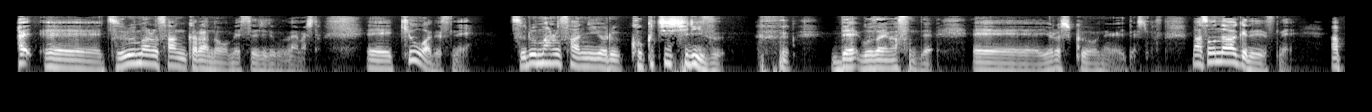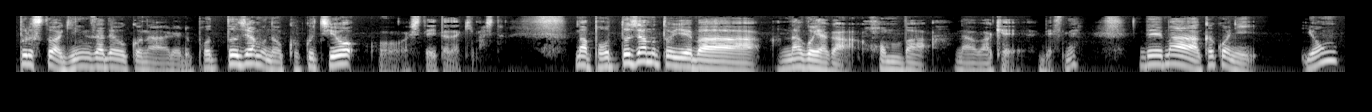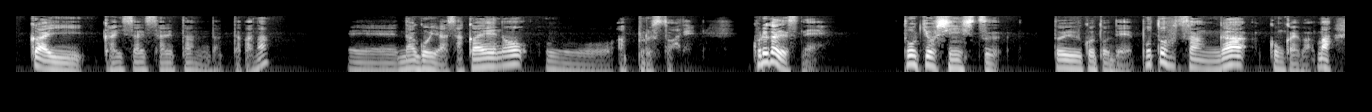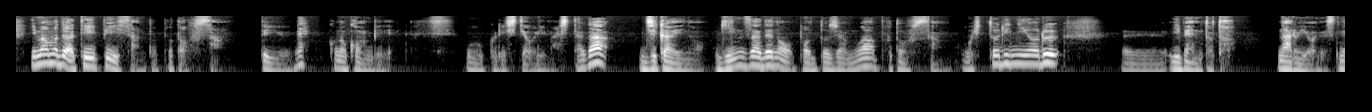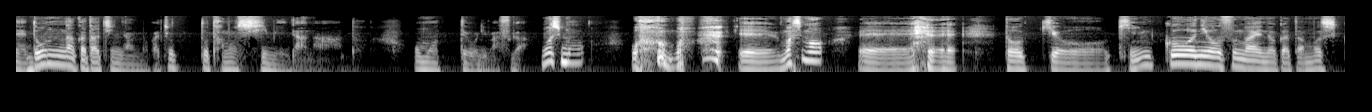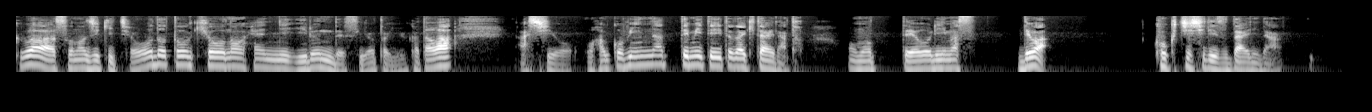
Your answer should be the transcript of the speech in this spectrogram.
はい、えー、鶴丸さんからのメッセージでございました。えー、今日はですね、鶴丸さんによる告知シリーズ でございますんで、えー、よろしくお願いいたします。まあそんなわけでですね、アップルストア銀座で行われるポッドジャムの告知をしていただきました。まあ、ポッドジャムといえば、名古屋が本場なわけですね。で、まあ、過去に4回開催されたんだったかな。えー、名古屋栄のアップルストアで。これがですね、東京進出ということで、ポトフさんが今回は、まあ、今までは TP さんとポトフさんっていうね、このコンビでお送りしておりましたが、次回の銀座でのポッドジャムはポトフさんお一人による、えー、イベントとなるようですね。どんな形になるのかちょっと楽しみだなと思っておりますが、もしも、もえー、もしも、えー、東京近郊にお住まいの方、もしくはその時期ちょうど東京の辺にいるんですよという方は、足をお運びになってみていただきたいなと思っております。では、告知シリーズ第2弾。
